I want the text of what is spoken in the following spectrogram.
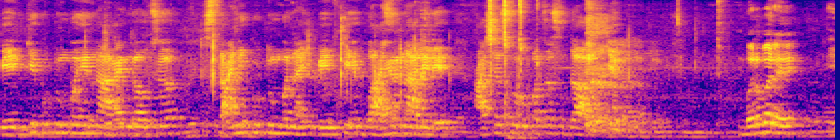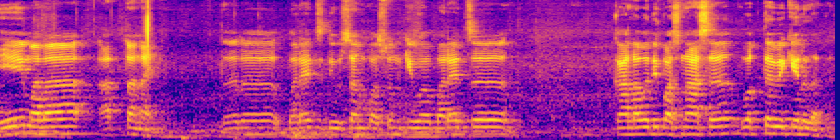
बेनके कुटुंब हे नारायणगावचं स्थानिक कुटुंब नाही बेनके हे बाहेर आलेले. अशा स्वरूपाचा सुद्धा आरोप केला जातो बरोबर आहे. हे मला आत्ता नाही. तर बऱ्याच दिवसांपासून किंवा बऱ्याच कालावधीपासून असं वक्तव्य केलं जातं.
